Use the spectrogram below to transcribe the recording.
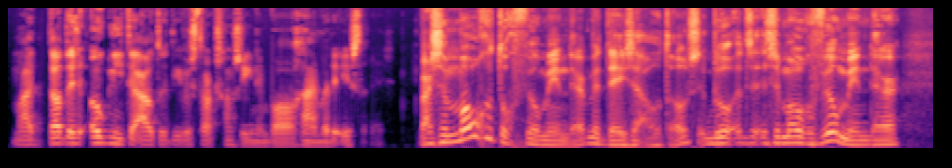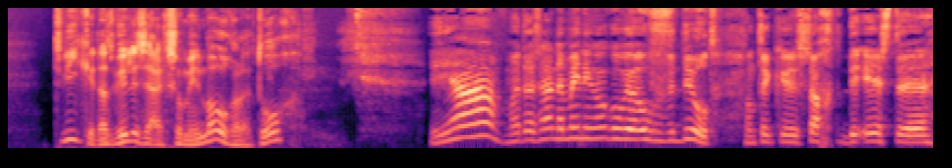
Maar dat is ook niet de auto die we straks gaan zien in Bahrein bij de eerste race. Maar ze mogen toch veel minder met deze auto's? Ik bedoel, ze mogen veel minder tweaken. Dat willen ze eigenlijk zo min mogelijk, toch? Ja, maar daar zijn de meningen ook alweer over verdeeld. Want ik eh, zag de eerste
